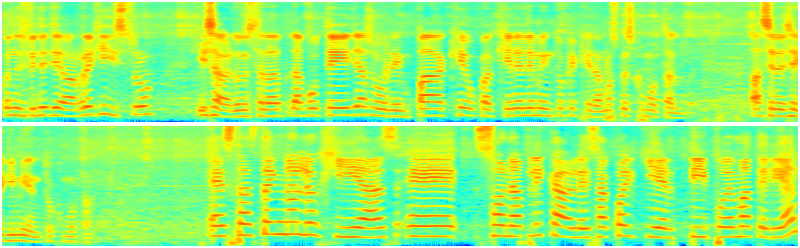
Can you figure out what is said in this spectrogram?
con el fin de llevar registro y saber dónde están las, botellas o el empaque o cualquier elemento que queramos pues como tal hacer el seguimiento como tal. ¿Estas tecnologías eh, son aplicables a cualquier tipo de material,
